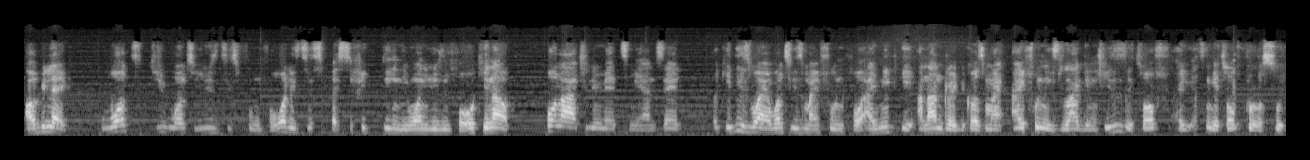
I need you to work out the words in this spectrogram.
I'll be like, "What do you want to use this phone for? What is this specific thing you want to use it for?" Okay, now Paula actually met me and said, "Okay, this is what I want to use my phone for. I need a, an Android because my iPhone is lagging. She uses a 12, I think a 12 Pro. So I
